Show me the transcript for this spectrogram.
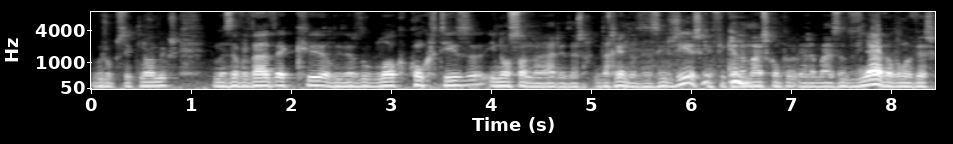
grupos económicos, mas a verdade é que a líder do Bloco concretiza, e não só na área das, da renda das energias, que enfim era mais, era mais adivinhável, uma vez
